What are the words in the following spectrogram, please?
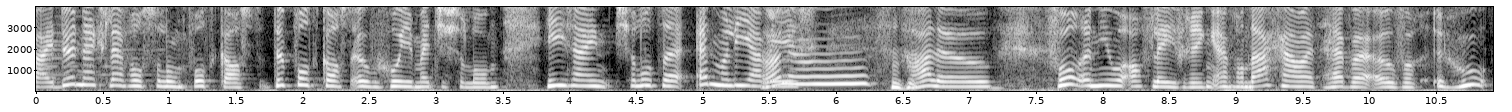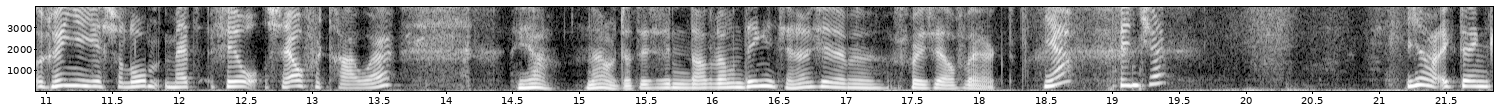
Bij de Next Level Salon Podcast, de podcast over groeien met je salon. Hier zijn Charlotte en Malia weer. Hallo. Voor een nieuwe aflevering. En vandaag gaan we het hebben over hoe run je je salon met veel zelfvertrouwen. Ja, nou, dat is inderdaad wel een dingetje hè, als je voor jezelf werkt. Ja, vind je? Ja, ik denk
